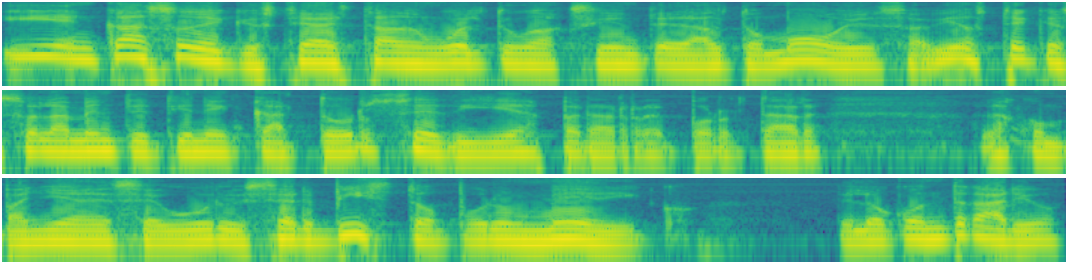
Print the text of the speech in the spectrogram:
Y en caso de que usted haya estado envuelto en un accidente de automóvil, ¿sabía usted que solamente tiene 14 días para reportar a las compañías de seguro y ser visto por un médico? De lo contrario,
